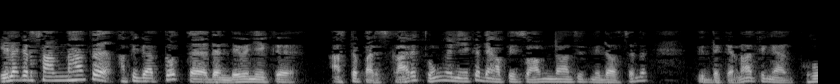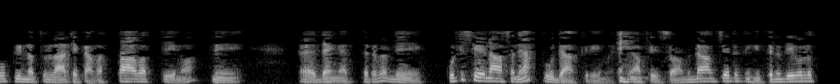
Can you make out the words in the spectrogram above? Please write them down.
ඊළඟට සම්හත අපි ගත්තොත් දැන් දෙවෙනි එක අෂ්ට පරිස්කාරය තුන්වෙනි එක දැන් අපේ ස්වාමීන් වහන්සේත් මේ දවස්වල සිද්ධ කරනවා. ඉතින් බොහෝ පින්නතුලාට එක අවස්ථාවක් තියෙනවා. මේ දැන් ඇත්තටම මේ කුටි සේනාසනයක් පූජා කිරීම. ඉතින් අපේ ස්වාමීන් වහන්සේට හිතෙන දේවලුත්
